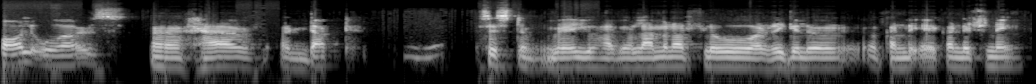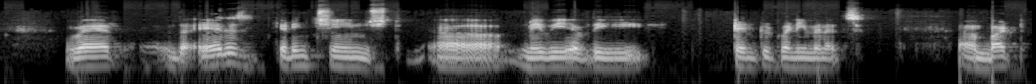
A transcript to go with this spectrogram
all ORs uh, have a duct system where you have your laminar flow or regular air conditioning where the air is getting changed uh, maybe every 10 to 20 minutes. Uh, but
